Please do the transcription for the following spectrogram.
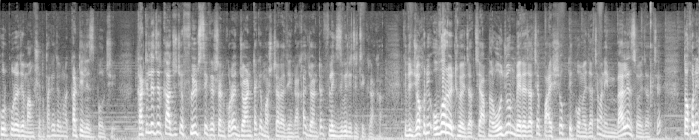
কুরকুরে যে মাংসটা থাকে যেটা আমরা বলছি। কার্টিলেজের কাজ হচ্ছে ফ্লুইড সিক্রেশন করে জয়েন্টটাকে ময়শ্চারাইজিং রাখা জয়েন্টের ফ্লেক্সিবিলিটি ঠিক রাখা। কিন্তু যখনই ওভারওয়েট হয়ে যাচ্ছে, আপনার ওজন বেড়ে যাচ্ছে, পায়ের শক্তি কমে যাচ্ছে মানে ইমব্যালেন্স হয়ে যাচ্ছে, তখনই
